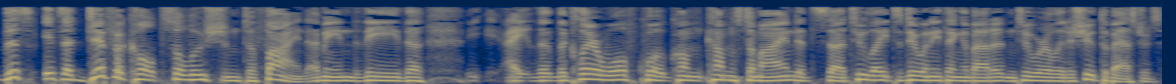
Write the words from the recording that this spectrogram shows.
this it's a difficult solution to find. I mean, the the I, the, the Claire Wolfe quote com, comes to mind. It's uh, too late to do anything about it and too early to shoot the bastards.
